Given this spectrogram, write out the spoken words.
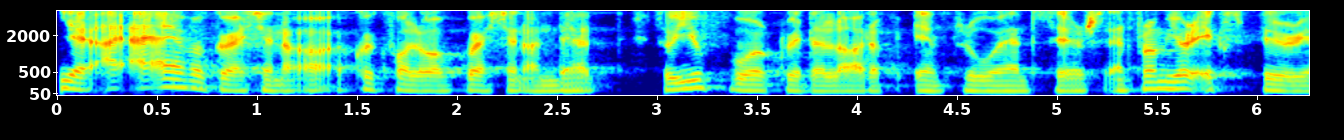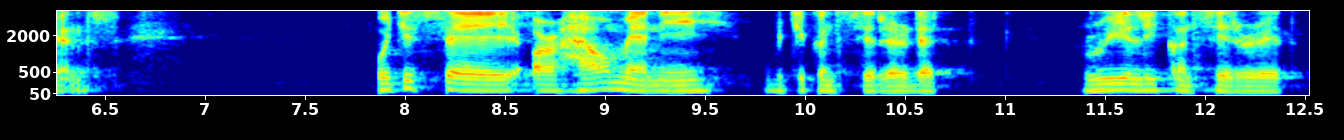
Yeah, I, I have a question, a quick follow up question on that. So you've worked with a lot of influencers, and from your experience, would you say, or how many would you consider that really consider it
